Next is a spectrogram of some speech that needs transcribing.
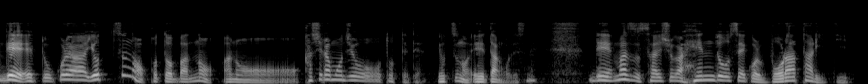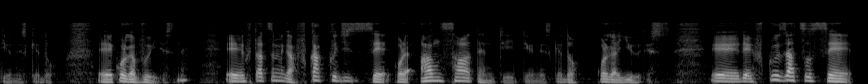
で、えっと、これは4つの言葉の、あの、頭文字を取ってて、4つの英単語ですね。で、まず最初が変動性、これ、ボラタリティって言うんですけど、えー、これが V ですね。えー、2つ目が不確実性、これ、アンサーテンティって言うんですけど、これが U です。えー、で、複雑性、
